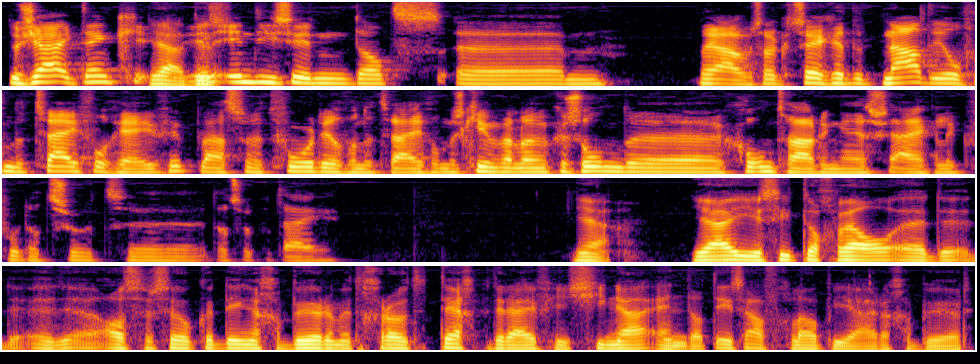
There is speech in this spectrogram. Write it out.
Dus ja, ik denk Ja, dus- in, in die zin dat, ehm, nou ja, hoe zou ik het zeggen, het nadeel van de twijfel geven in plaats van het voordeel van de twijfel misschien wel een gezonde grondhouding is eigenlijk voor dat soort, eh, dat soort partijen. Ja. Ja, je ziet toch wel, eh, de, de, de- als er zulke dingen gebeuren met grote techbedrijven in China, en dat is afgelopen jaren gebeurd,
